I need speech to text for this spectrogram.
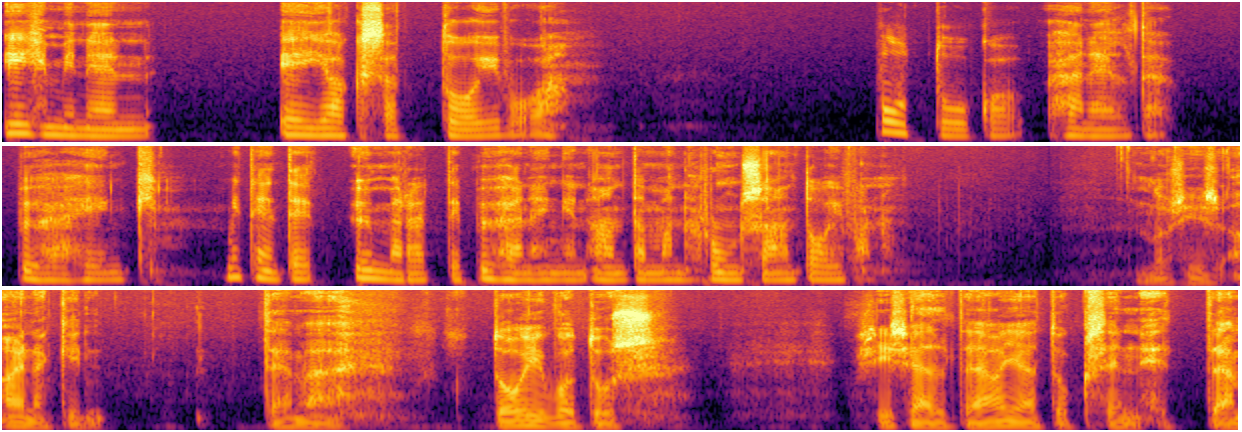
ihminen ei jaksa toivoa, puuttuuko häneltä pyhä henki? Miten te ymmärrätte pyhän hengen antaman runsaan toivon? No siis ainakin tämä toivotus sisältää ajatuksen, että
